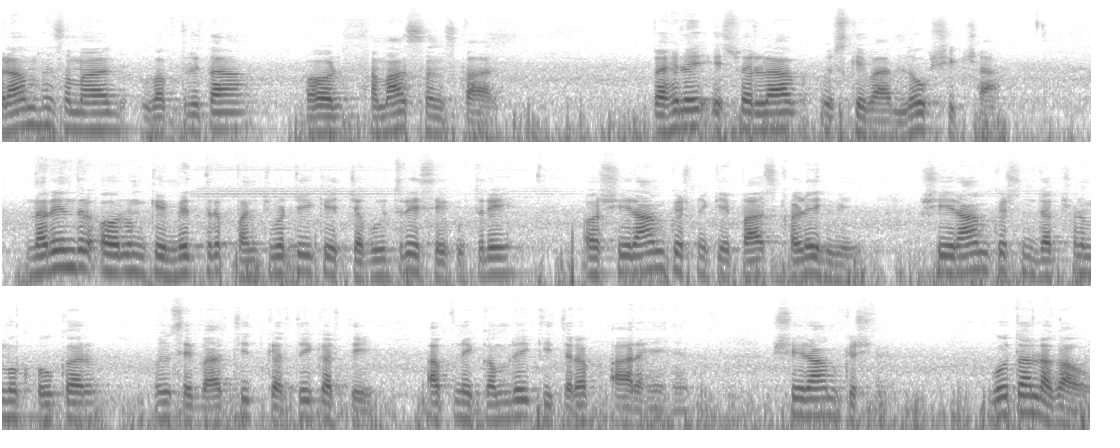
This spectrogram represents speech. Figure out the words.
ब्राह्म समाज, वक्तृता और समाज संस्कार। पहले ईश्वर लाभ, उसके बाद लोक शिक्षा। नरेंद्र और उनके मित्र पंचवटी के चबूतरे से उतरे और श्री रामकृष्ण के पास खड़े हुए। श्री रामकृष्ण दक्षिण मुख होकर उनसे बातचीत करते करते अपने कमरे की तरफ़ आ रहे हैं। श्री राम कृष्ण गोता लगाओ।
